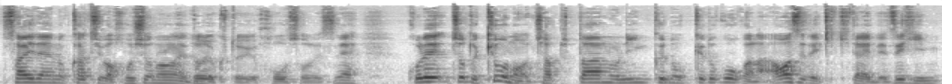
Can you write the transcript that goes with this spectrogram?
最大の価値は保証のない努力という放送ですね。これ、ちょっと今日のチャプターのリンク載っけとこうかな。合わせて聞きたいで、ぜひ、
